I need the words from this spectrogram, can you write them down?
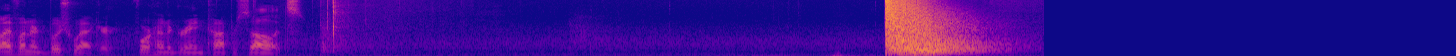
500 Bushwhacker, 400 grain copper solids.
